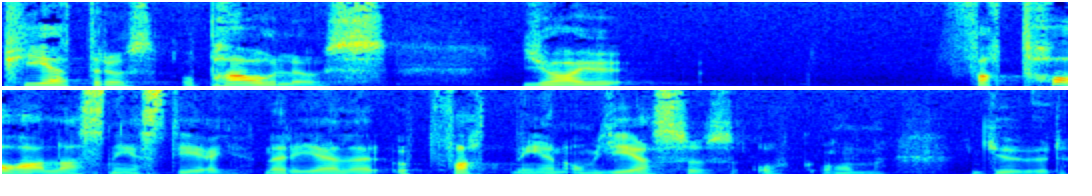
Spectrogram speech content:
Petrus och Paulus gör ju fatala snedsteg när det gäller uppfattningen om Jesus och om Gud.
